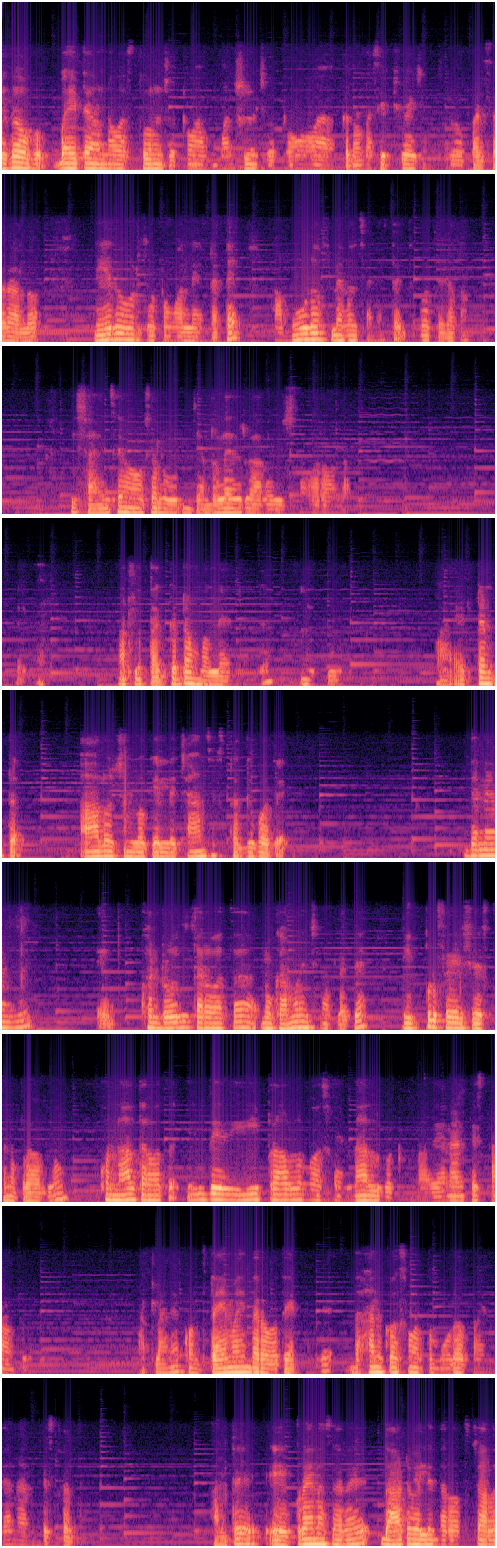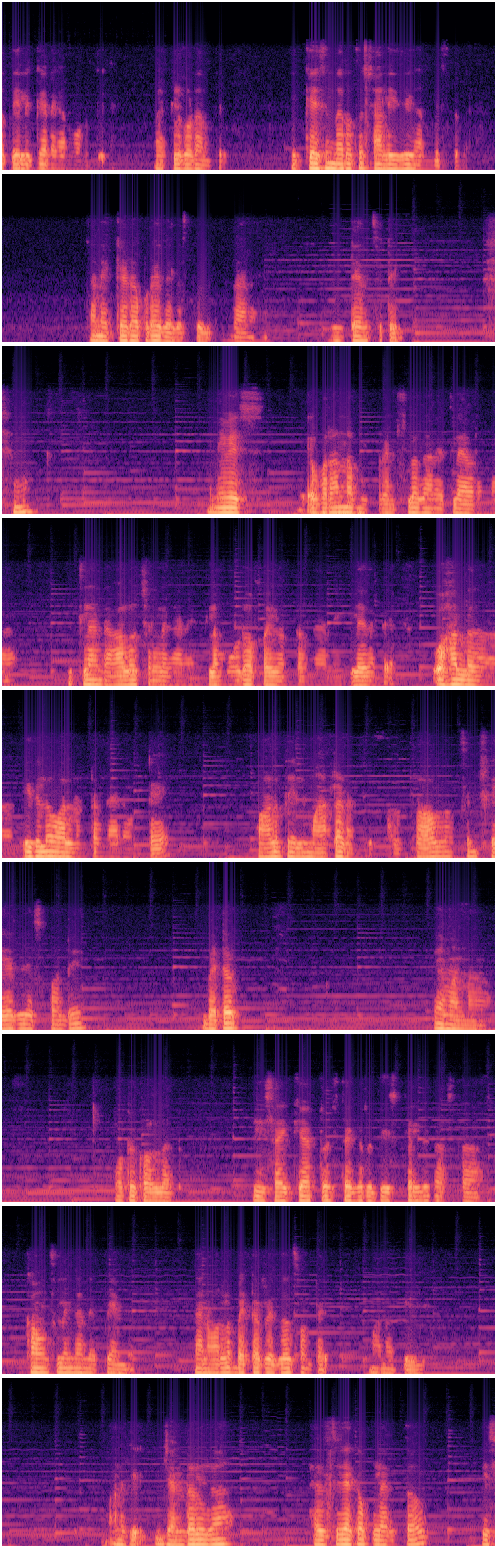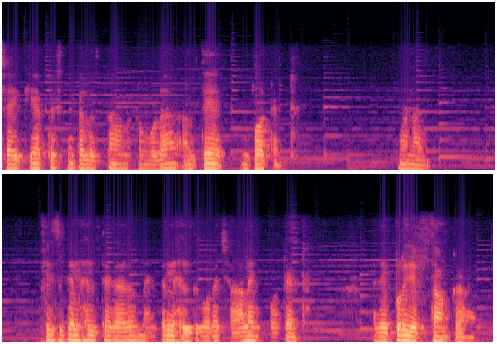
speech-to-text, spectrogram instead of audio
ఏదో ఒక బయట ఉన్న వస్తువులను చూడటం ఆ మనుషులను చూడటం అక్కడ ఉన్న సిచ్యువేషన్స్ పరిసరాల్లో ఏదో ఒకటి చూడటం వల్ల ఏంటంటే ఆ మూడ్ ఆఫ్ లెవెల్స్ అనేవి తగ్గిపోతాయి కదా. ఈ సైన్స్ ఏం అవసరాలు జనరలైజ్గా ఆలోచించిన వారి వల్ల అట్లా తగ్గటం వల్ల ఏంటంటే నీకు ఆ అటెంప్ట్ ఆలోచనలోకి వెళ్ళే ఛాన్సెస్ తగ్గిపోతాయి. దాన్ని కొన్ని రోజుల తర్వాత నువ్వు గమనించినట్లయితే ఇప్పుడు ఫేస్ చేస్తున్న ప్రాబ్లం కొన్నాళ్ళ తర్వాత ఇది ఈ ప్రాబ్లం కోసం ఎన్నాళ్ళు కొట్టుకున్నది అని అనిపిస్తూ ఉంటుంది. అట్లానే కొంత టైం అయిన తర్వాత ఏంటంటే దానికోసం అంత మూడో పాయింట్ అని అనిపిస్తుంది. అంతే ఎప్పుడైనా సరే దాటి వెళ్ళిన తర్వాత చాలా తేలిగ్గానే కనబడుతుంది మెట్లు కూడా అంతే. ఎక్కేసిన తర్వాత చాలా ఈజీగా అనిపిస్తుంది. కానీ ఎక్కేటప్పుడే తెలుస్తుంది దాని ఇంటెన్సిటీ ఎనీవేస్ ఎవరన్నా మీ ఫ్రెండ్స్లో కానీ ఇట్లా ఎవరన్నా ఇట్లాంటి ఆలోచనలు కానీ ఇట్లా మూడ్ ఆఫ్ అయి ఉంటాం కానీ లేదంటే వాళ్ళ ఇదిలో వాళ్ళు ఉంటాం కానీ ఉంటే వాళ్ళతో వెళ్ళి మాట్లాడండి. వాళ్ళ ప్రాబ్లమ్స్ని షేర్ చేసుకోండి. బెటర్ ఏమన్నా ఒకటి కాల్ దట్ ఈ సైకియాట్రిస్ట్ దగ్గర తీసుకెళ్ళి కాస్త కౌన్సిలింగ్ అని చెప్పింది దానివల్ల బెటర్ రిజల్ట్స్ ఉంటాయి మనకి. మనకి జనరల్గా హెల్త్ చెకప్ లెక్కతో ఈ సైకియాట్రిస్ట్ని కలుస్తూ ఉండటం కూడా అంతే ఇంపార్టెంట్. మనం ఫిజికల్ హెల్తే కాదు మెంటల్ హెల్త్ కూడా చాలా ఇంపార్టెంట్. అది ఎప్పుడు చెప్తూ ఉంటాను.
